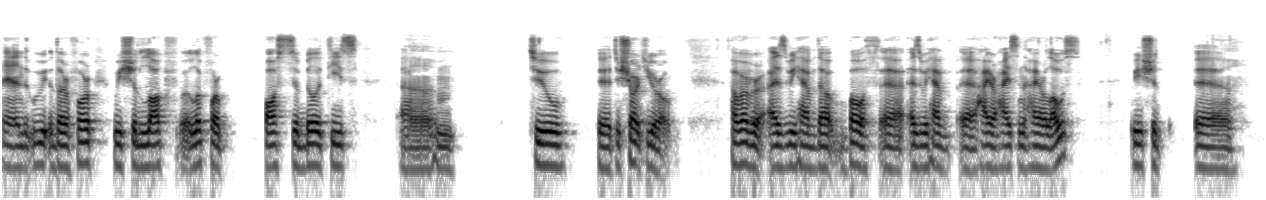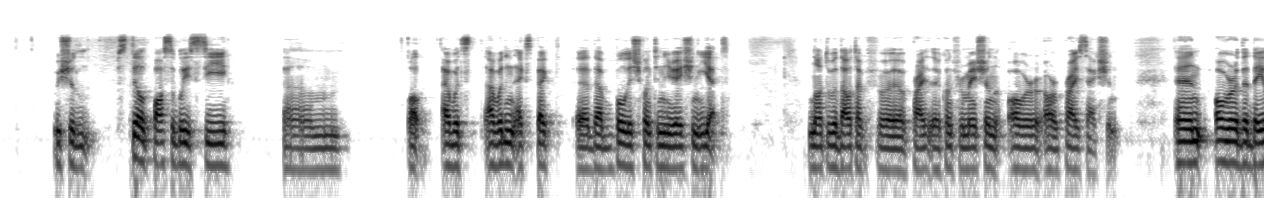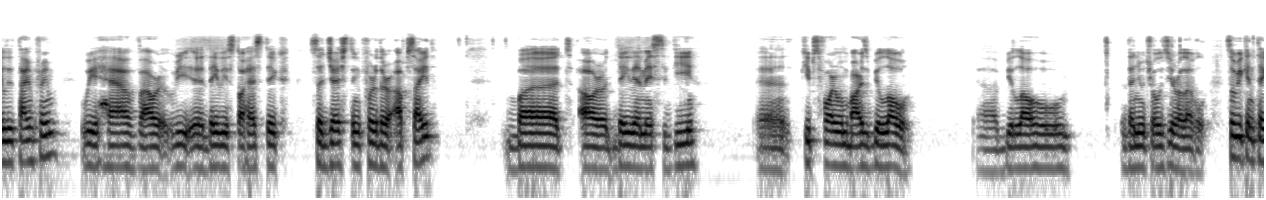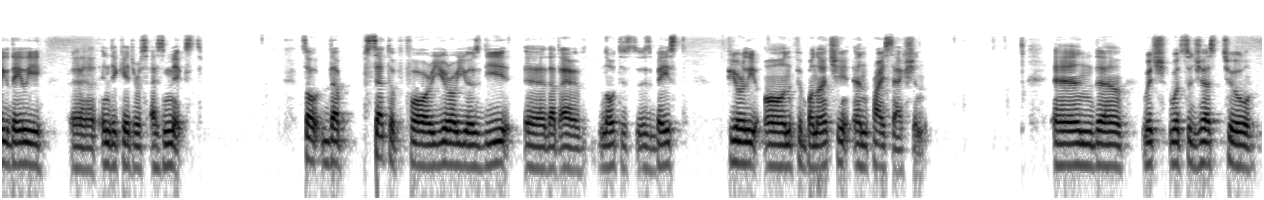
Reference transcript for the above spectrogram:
and we, therefore we should look look for possibilities um, to uh, to short euro. However, as we have the both uh, as we have uh, higher highs and higher lows, we should uh, we should still possibly see um, well I would I wouldn't expect uh, the bullish continuation yet. Not without a uh, price uh, confirmation over our price action. And over the daily time frame we have our daily stochastic suggesting further upside but our daily MACD uh, keeps forming bars below uh, below the neutral zero level. So we can take daily uh, indicators as mixed. So the setup for Euro USD uh, that I have noticed is based purely on Fibonacci and price action, and uh, which would suggest to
